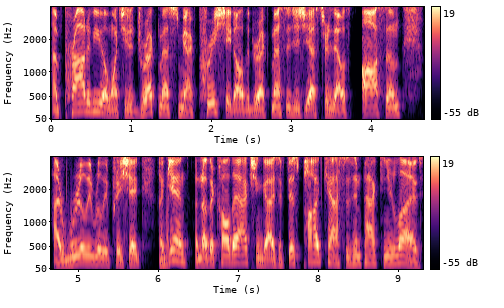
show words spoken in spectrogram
I'm proud of you. I want you to direct message me. I appreciate all the direct messages yesterday. That was awesome. I really, really appreciate. Again, another call to action, guys. If this podcast is impacting your lives,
